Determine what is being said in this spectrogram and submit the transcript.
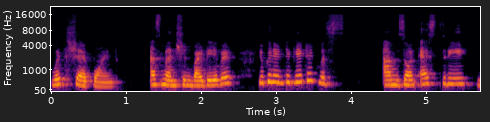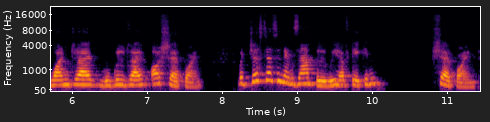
with SharePoint. As mentioned by David, you can integrate it with Amazon S3, OneDrive, Google Drive, or SharePoint. But just as an example, we have taken SharePoint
